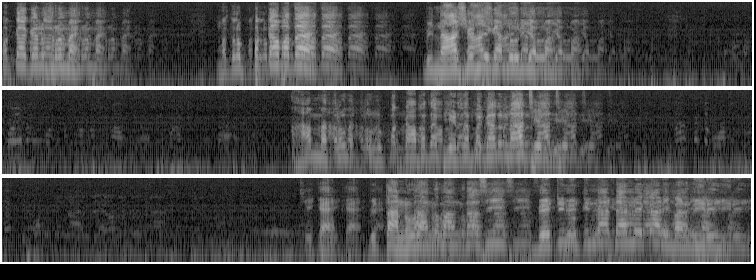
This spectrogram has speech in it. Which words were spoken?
ਪੱਕਾ ਕਨਫਰਮ ਹੈ ਮਤਲਬ ਪੱਕਾ ਪਤਾ ਹੈ ਵੀ ਨਾ ਛੇੜੀਏ ਗੱਲ ਹੋ ਰਹੀ ਆਪਾਂ ਮਤਲਬ ਤੁਹਾਨੂੰ ਪੱਕਾ ਪਤਾ, ਫਿਰ ਤਾਂ ਆਪਾਂ ਗੱਲ ਨਾ ਛੇੜੀਏ। ਠੀਕ ਹੈ, ਵੀ ਤੁਹਾਨੂੰ ਰੰਗ ਮੰਗਦਾ ਸੀ, ਬੇਟੀ ਨੂੰ ਕਿੰਨਾ ਟਾਈਮ ਇਹ ਕਹਾਣੀ ਬਣਦੀ ਰਹੀ?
